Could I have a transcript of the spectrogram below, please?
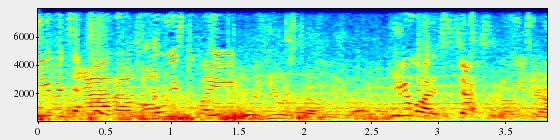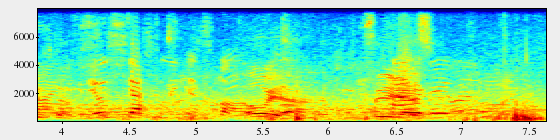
Even to Adam, always late. He was definitely driving. He was definitely driving. It was definitely his fault. Oh yeah. See you Have a guys. great one.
